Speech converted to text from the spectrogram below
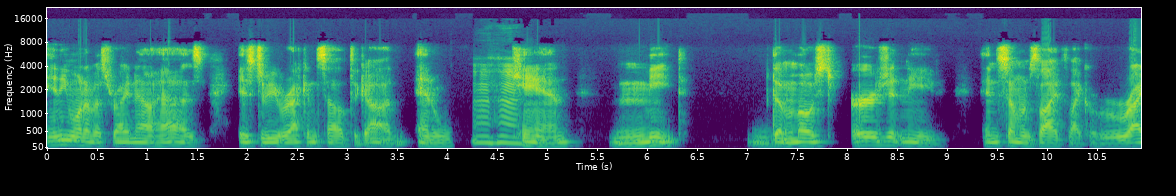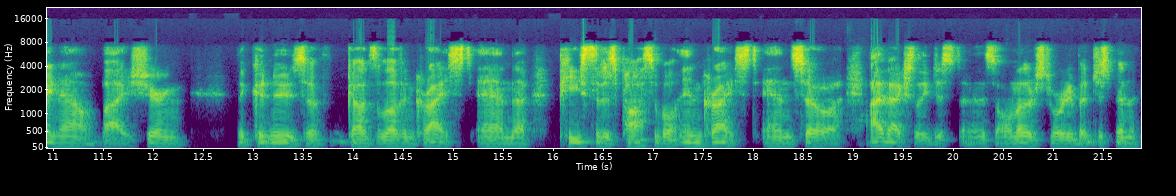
any one of us right now has is to be reconciled to God and mm-hmm. can meet the most urgent need in someone's life like right now by sharing the good news of God's love in Christ and the peace that is possible in Christ. And so uh, I've actually just, I mean, this is all another story, but just been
